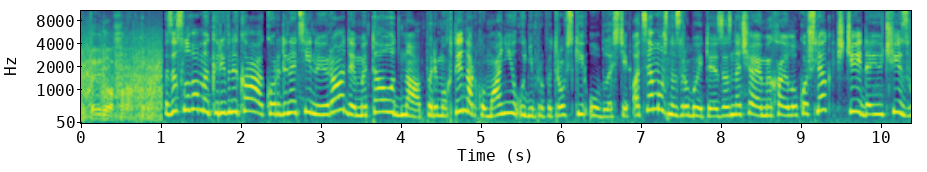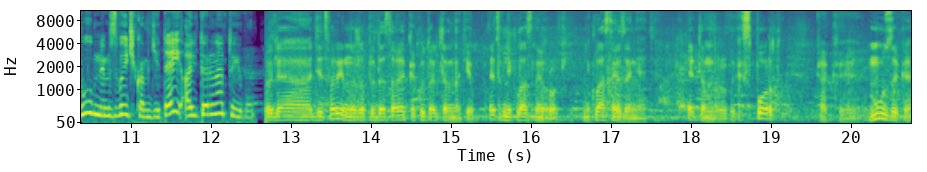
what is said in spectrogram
відповідного характеру. За словами керівника координаційної ради, мета одна перемогти наркоманію у Дніпропетровській області. А це можна зробити, зазначає Михайло Кошляк, ще й даючи згубним звичкам дітей альтернативу. Для детворы нужно предоставлять какую-то альтернативу. Это внеклассные уроки, внеклассные занятия. Это может быть как спорт, как э, музыка,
